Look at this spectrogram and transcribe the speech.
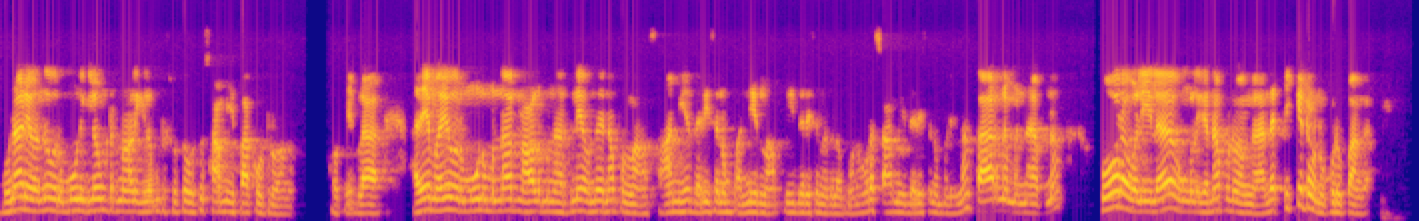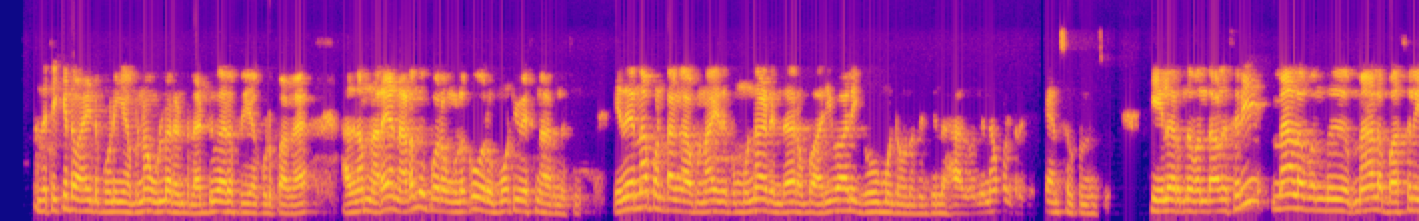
முன்னாடி வந்து ஒரு மூணு கிலோமீட்டர் நாலு கிலோமீட்டர் சுத்த விட்டு சாமியை பார்க்க விட்ருவாங்க ஓகேங்களா? அதே மாதிரி ஒரு மூணு மணி நேரம் நாலு மணி நேரத்துலேயே வந்து என்ன பண்ணலாம்? சாமியை தரிசனம் பண்ணிடலாம். ஃப்ரீ தரிசனத்தில் போனால் கூட சாமியை தரிசனம் பண்ணிடலாம். காரணம் என்ன அப்படின்னா போகிற வழியில் உங்களுக்கு என்ன பண்ணுவாங்க? அந்த டிக்கெட் ஒன்று கொடுப்பாங்க. அந்த டிக்கெட்டை வாங்கிட்டு போனீங்க அப்படின்னா உள்ள ரெண்டு லட்டு வேறு ஃப்ரீயாக கொடுப்பாங்க. அது இல்லாமல் நிறையா நடந்து போகிறவங்களுக்கு ஒரு மோட்டிவேஷனாக இருந்துச்சு. இதை என்ன பண்ணிட்டாங்க அப்படின்னா இதுக்கு முன்னாடி இந்த ரொம்ப அறிவாளி கவர்மெண்ட் ஒன்று இருந்துச்சுல்ல அது வந்து என்ன பண்ணுறது கேன்சல் பண்ணுச்சு கீழே இருந்து வந்தாலும் சரி மேலே வந்து மேலே பஸ்ஸில்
